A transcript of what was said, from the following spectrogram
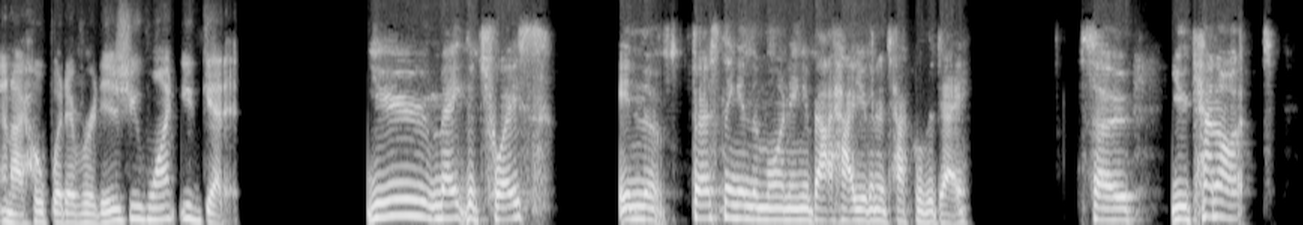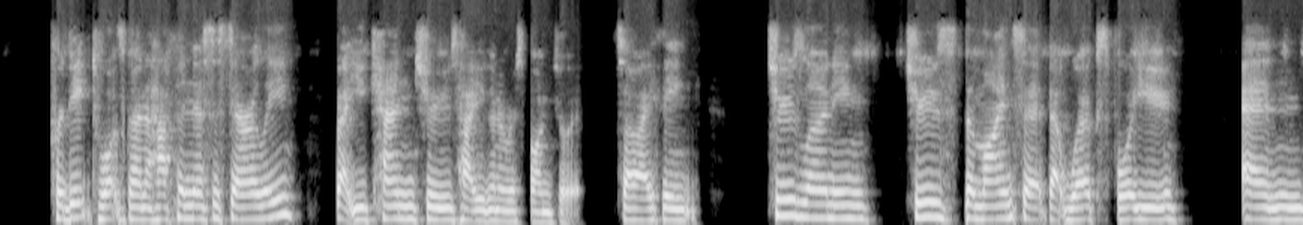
And I hope whatever it is you want, you get it you make the choice in the first thing in the morning about how you're going to tackle the day. So you cannot predict what's going to happen necessarily, but you can choose how you're going to respond to it. So I think choose learning, choose the mindset that works for you, and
